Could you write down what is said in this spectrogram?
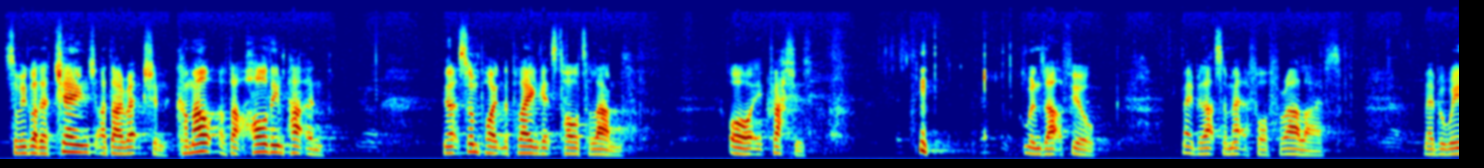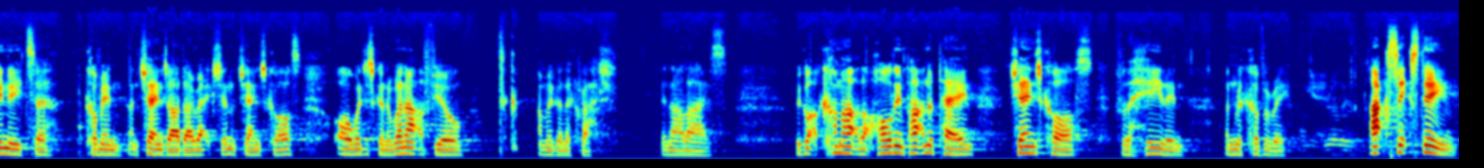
So we've got to change our direction, come out of that holding pattern. You know, at some point, the plane gets told to land, or it crashes, runs out of fuel. Maybe that's a metaphor for our lives. Maybe we need to come in and change our direction, change course, or we're just going to run out of fuel and we're going to crash in our lives. We've got to come out of that holding pattern of pain, change course for the healing and recovery. Acts 16.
